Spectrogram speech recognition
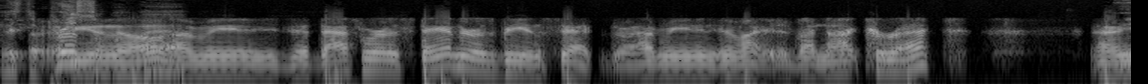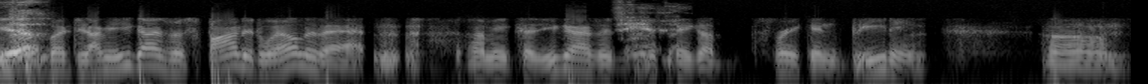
It's the principle, you know, man. I mean, that- that's where the standard is being set. I mean, am I am I not correct? I mean, Yeah. But I mean, you guys responded well to that. I mean, because you guys would just take a freaking beating um,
